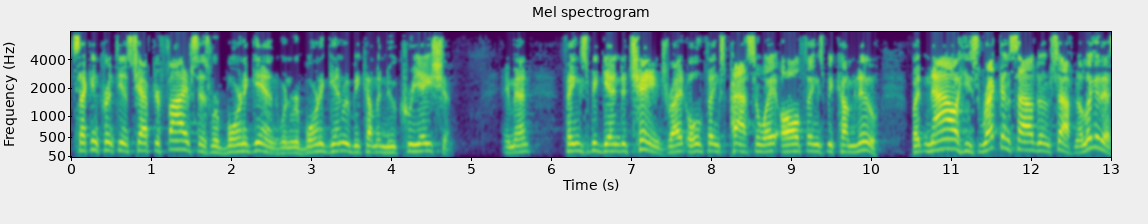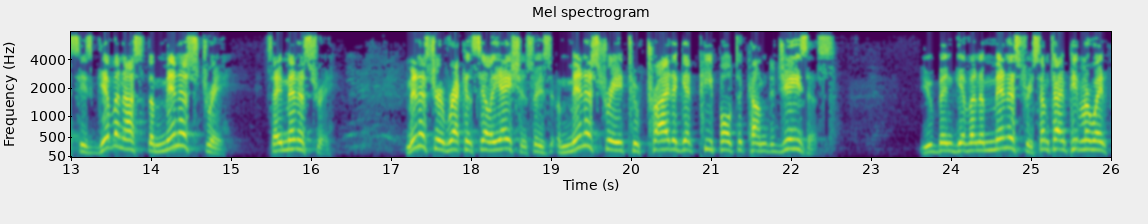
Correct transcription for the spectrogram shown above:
2 Corinthians chapter 5 says we're born again. When we're born again, we become a new creation. Amen. Things begin to change, right? Old things pass away, all things become new. But now he's reconciled to himself. Now look at this. He's given us the ministry. Say ministry. Ministry of reconciliation. So he's a ministry to try to get people to come to Jesus. You've been given a ministry. Sometimes people are waiting,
